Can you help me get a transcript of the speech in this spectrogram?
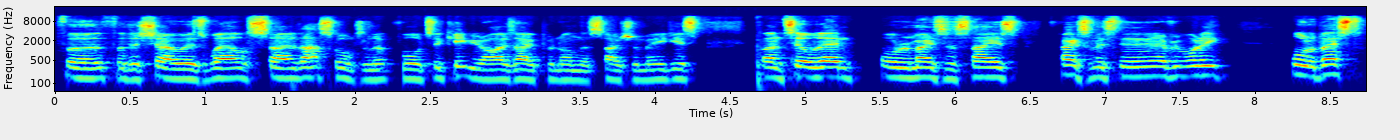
for for the show as well. So that's all to look forward to. Keep your eyes open on the social medias. But until then, all remains to say is thanks for listening, everybody. All the best,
